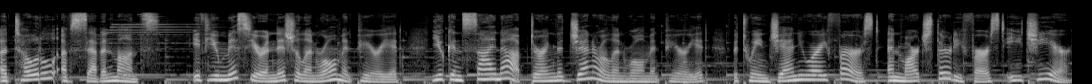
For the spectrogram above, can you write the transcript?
a total of seven months. If you miss your initial enrollment period, you can sign up during the general enrollment period between January 1st and March 31st each year,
